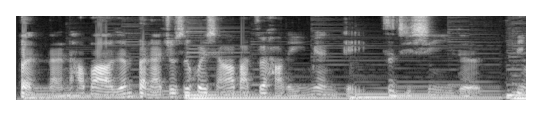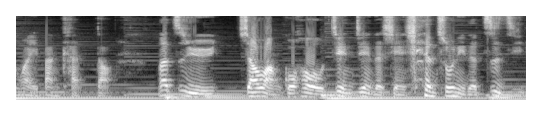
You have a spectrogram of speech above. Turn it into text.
本能，好不好？人本来就是会想要把最好的一面给自己心仪的另外一半看到。那至于交往过后，渐渐的显现出你的自己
